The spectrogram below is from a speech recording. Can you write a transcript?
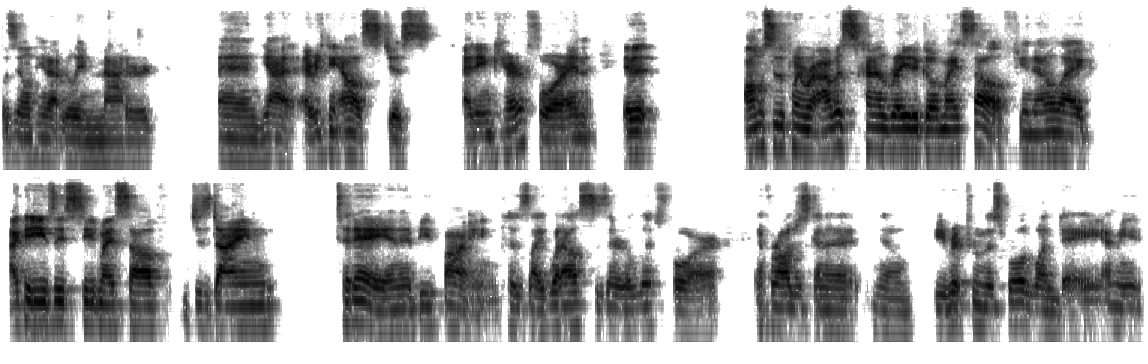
was the only thing that really mattered. And yeah, everything else just I didn't care for. And it almost to the point where I was kind of ready to go myself. You know, like I could easily see myself just dying today and it'd be fine because like what else is there to live for if we're all just gonna you know be ripped from this world one day? I mean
